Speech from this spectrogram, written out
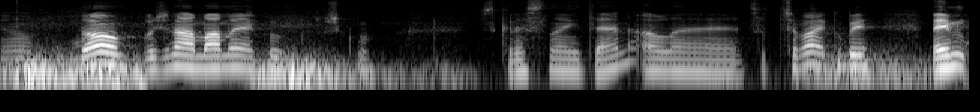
jo, no, možná máme jako trošku zkreslený ten, ale co třeba jakoby, nevím,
